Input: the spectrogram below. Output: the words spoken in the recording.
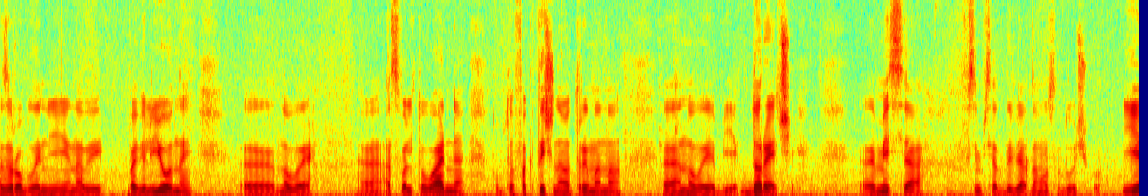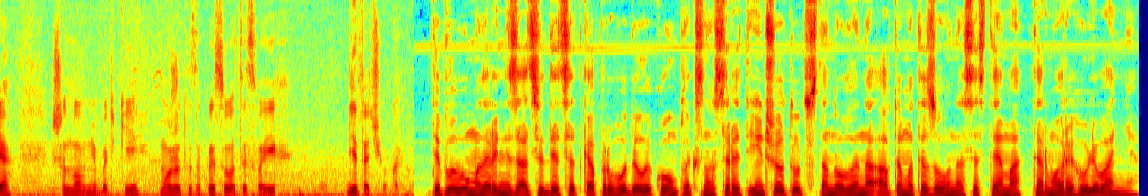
зроблені нові павільйони, нове асфальтування, тобто фактично отримано е, новий об'єкт. До речі, е, місця в 79-му садочку є. Шановні батьки, можете записувати своїх діточок. Теплову модернізацію дитсадка проводили комплексно. Серед іншого, тут встановлена автоматизована система терморегулювання.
